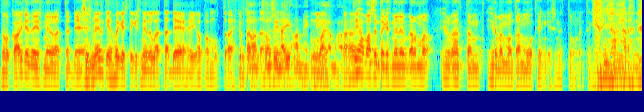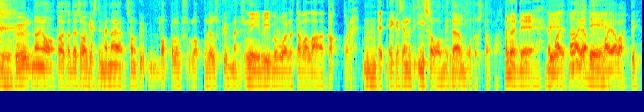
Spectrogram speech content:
No kai. Oikein tekisi mieli laittaa D. Siis melkein oikeasti tekisi mieli laittaa D jopa, mutta ehkä me se on, se on siinä ihan niin kuin niin, rajamailla. Ihan vaan sen takia, että meillä ei varmaan hirveän montaa muut jengiä sinne tuu. Niin mm. Kyllä, no joo, toisaalta jos oikeasti mennään, se on loppujen lopuksi loppusijoitus kymmenes. Niin, viime vuonna tavallaan kakkonen. Mm. Et, Eikä siellä nyt iso mitään niin. muutosta tapahtu. Mä lyön D. D. Maja, Maja, D. Majalahti.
